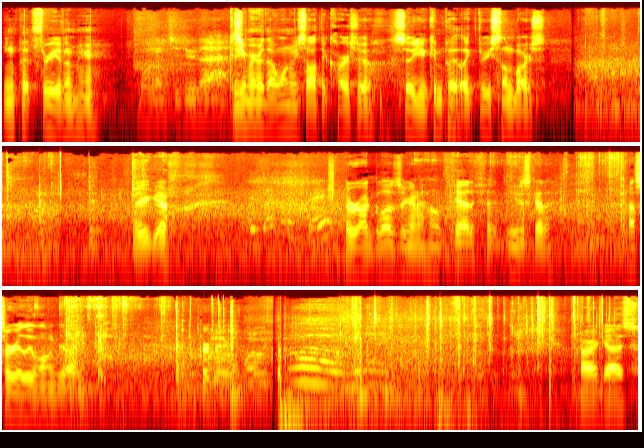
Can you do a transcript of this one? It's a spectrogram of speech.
You can put three of them here. Why don't you do that? Because you remember that one we saw at the car show. So you can put like three slim bars. There you go. Is that gonna fit? The rod gloves are gonna help. Yeah, to fit. You just gotta. That's a really long rod. Perfect. What are we Alright, guys.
